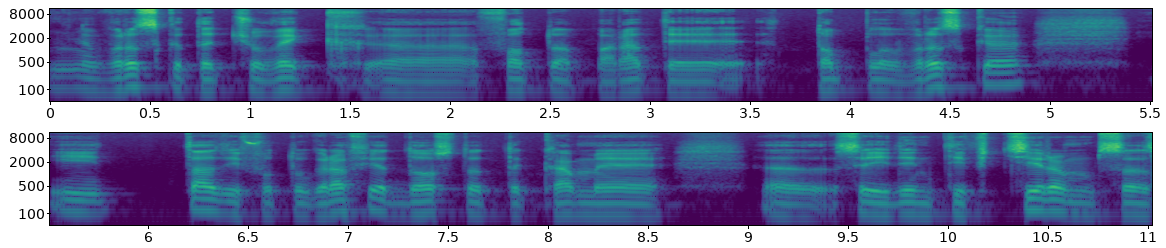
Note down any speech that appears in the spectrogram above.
Връзката човек-фотоапарат е топла връзка и тази фотография доста така ме се идентифицирам с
